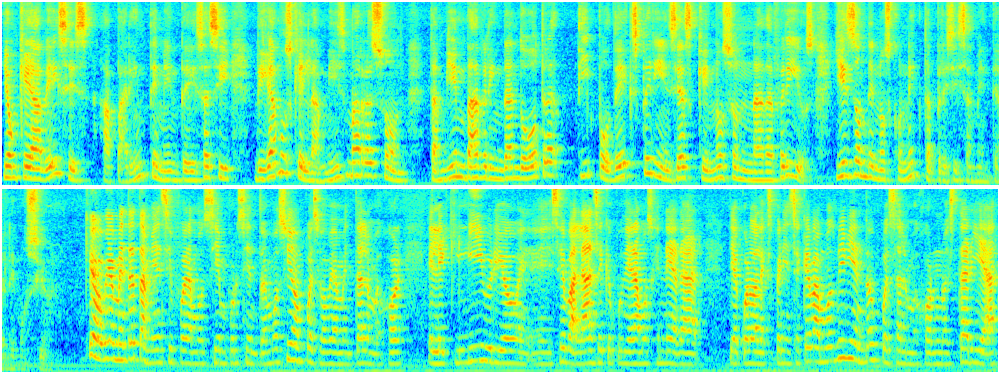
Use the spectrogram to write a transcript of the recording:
Y aunque a veces aparentemente es así, digamos que la misma razón también va brindando otro tipo de experiencias que no son nada fríos. Y es donde nos conecta precisamente a la emoción. Que obviamente también si fuéramos 100% emoción, pues obviamente a lo mejor el equilibrio, e-, ese balance que pudiéramos generar de acuerdo a la experiencia que vamos viviendo, pues a lo mejor no estaría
